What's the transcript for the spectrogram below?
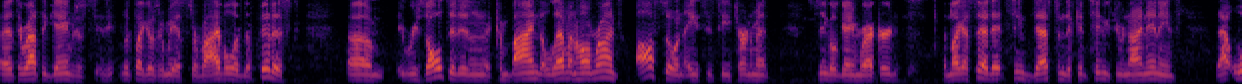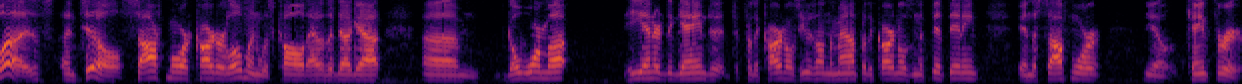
uh, throughout the games. It looked like it was going to be a survival of the fittest. Um, it resulted in a combined 11 home runs, also an ACC tournament single game record. And like I said, it seemed destined to continue through nine innings. That was until sophomore Carter Lohman was called out of the dugout. Um, go warm up. He entered the game to, to, for the Cardinals. He was on the mound for the Cardinals in the fifth inning, and the sophomore, you know, came through.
